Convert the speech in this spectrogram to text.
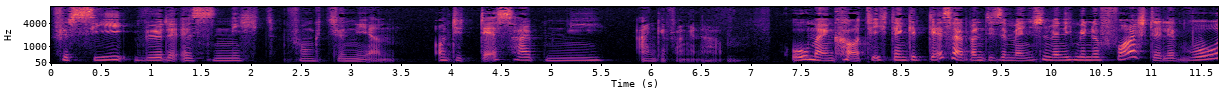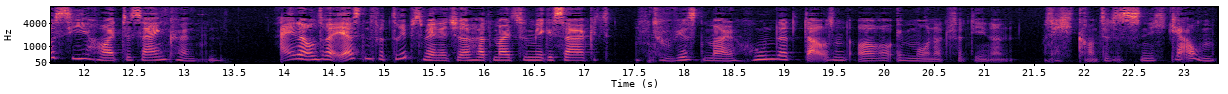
für sie würde es nicht funktionieren und die deshalb nie angefangen haben. Oh mein Gott, ich denke deshalb an diese Menschen, wenn ich mir nur vorstelle, wo sie heute sein könnten. Einer unserer ersten Vertriebsmanager hat mal zu mir gesagt, du wirst mal 100.000 Euro im Monat verdienen. Und ich konnte das nicht glauben.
